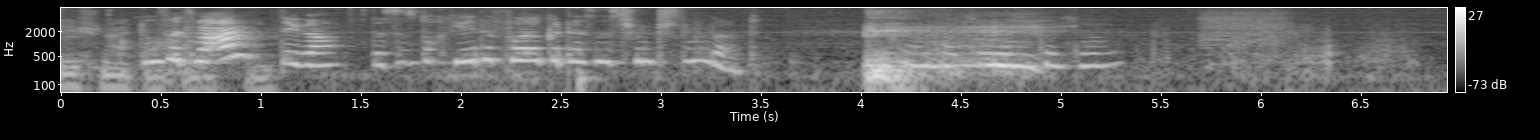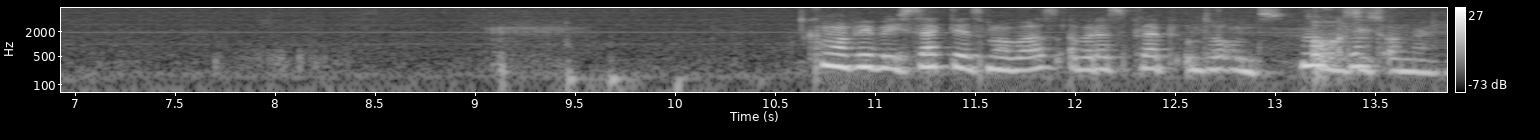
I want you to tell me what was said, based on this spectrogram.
Ich schneide. Ruf jetzt mal an, Digga. Das ist doch jede Folge, das ist schon Standard. Guck mal, Pepe, ich sag dir jetzt mal was, aber das bleibt unter uns. Oh, sie ist online.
